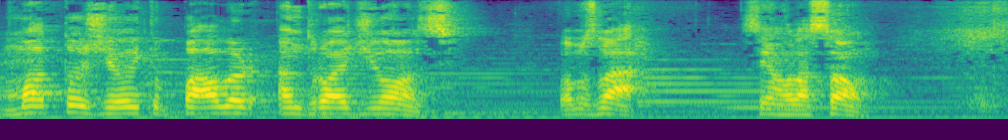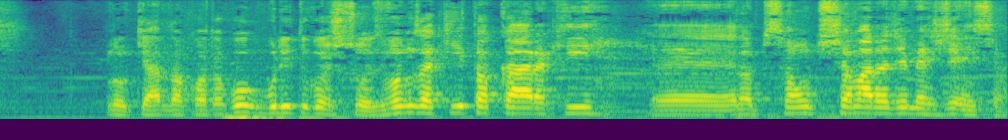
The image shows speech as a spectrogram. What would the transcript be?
Moto G8 Power Android 11. Vamos lá, sem enrolação. Bloqueado na conta Google, bonito e gostoso. Vamos aqui tocar aqui é, na opção de chamada de emergência.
